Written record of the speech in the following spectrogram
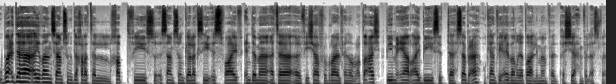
وبعدها أيضا سامسونج دخلت الخط في Samsung Galaxy S 5 عندما أتى في شهر فبراير 2014 بمعيار IP 6 7 وكان في أيضا غطاء لمنفذ الشاحن في الأسفل.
